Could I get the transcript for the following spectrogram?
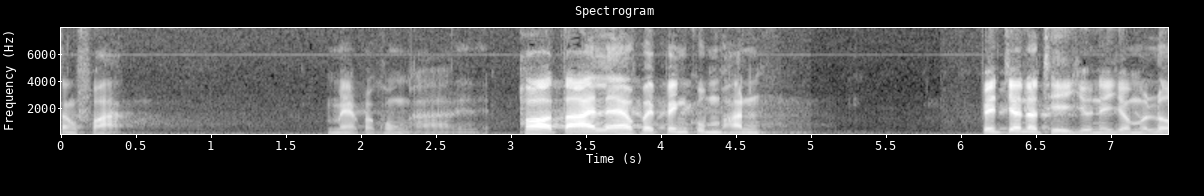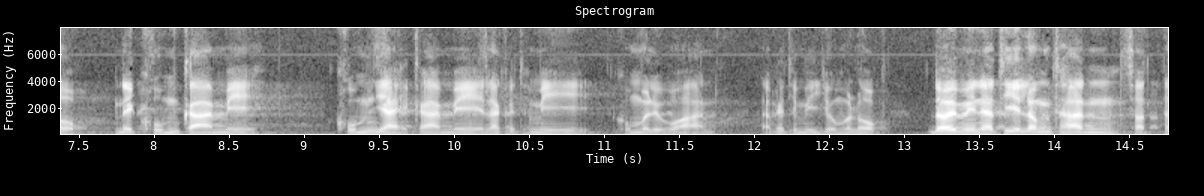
ต้องฝาก แม่พระคงคาเลยเนี่ยพ่อตายแล้วไปเป็นกุมพันธ์ เป็นเจ้าหน้าที่อยู่ในยมโลก ในขุมกาเม ขุมใหญ่กาเม แล้วก็จะมีขุมบริวาร แล้วก็จะมียมโลก โดยมีหน้าที่ลงทันสัตว์น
